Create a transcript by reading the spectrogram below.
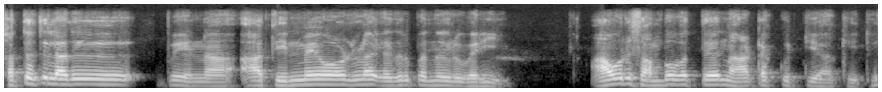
സത്യത്തിൽ അത് പിന്നെ ആ തിന്മയോടുള്ള എതിർപ്പെന്നതിലുപരി ആ ഒരു സംഭവത്തെ നാട്ടക്കുറ്റിയാക്കിയിട്ട്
